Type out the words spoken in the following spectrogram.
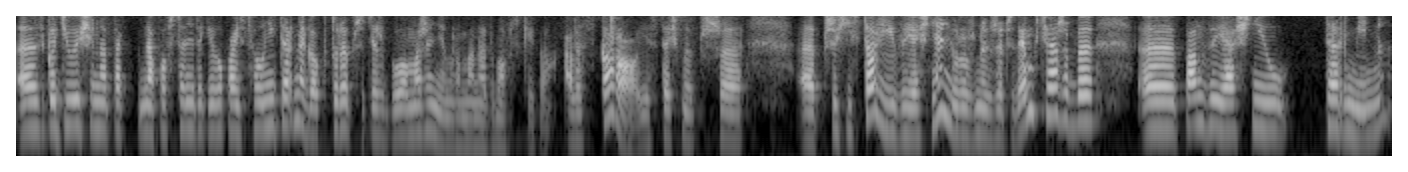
e, zgodziły się na, tak, na powstanie takiego państwa unitarnego, które przecież było marzeniem Romana Dmowskiego. Ale skoro jesteśmy przy, przy historii i wyjaśnianiu różnych rzeczy, ja bym chciała, żeby Pan wyjaśnił termin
